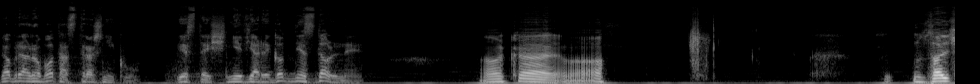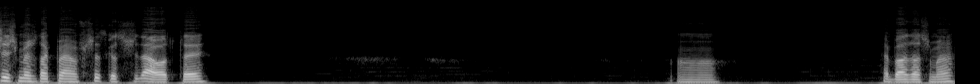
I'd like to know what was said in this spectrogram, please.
Dobra robota, strażniku. Jesteś niewiarygodnie zdolny. Okej, no. Zaliczyliśmy, że tak powiem, wszystko, co się dało tutaj. O. Chyba zacznę.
